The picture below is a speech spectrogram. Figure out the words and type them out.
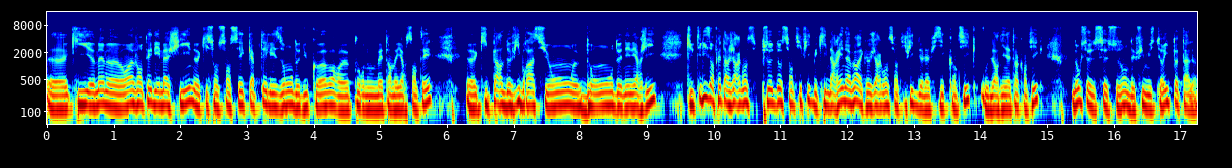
Euh, qui même euh, ont inventé des machines qui sont censées capter les ondes du corps euh, pour nous mettre en meilleure santé, qui parlent de vibrations, d'ondes, d'énergie, qui utilisent en fait un jargon pseudo-scientifique, mais qui n'a rien à voir avec le jargon scientifique de la physique quantique ou de l'ordinateur quantique. Donc ce, sont des fumisteries totales.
